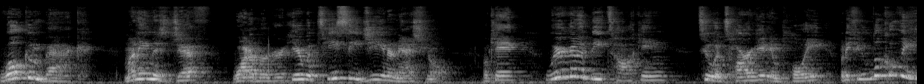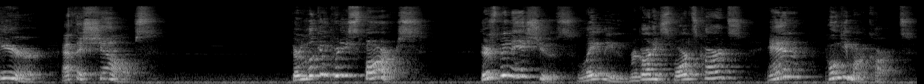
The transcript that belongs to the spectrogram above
Welcome back. My name is Jeff Waterberger here with TCG International. Okay, we're gonna be talking to a Target employee, but if you look over here at the shelves, they're looking pretty sparse. There's been issues lately regarding sports cards and Pokemon cards.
